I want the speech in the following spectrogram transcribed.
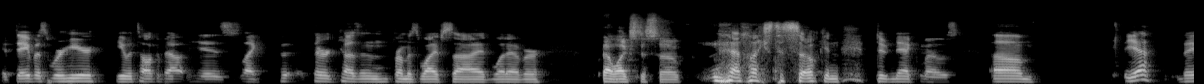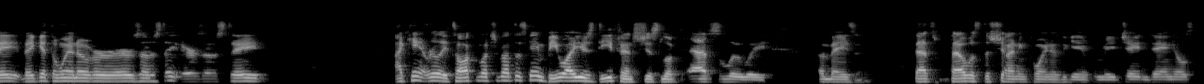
If Davis were here, he would talk about his like th- third cousin from his wife's side, whatever. That likes to soak. that likes to soak and do neck mows. Um, yeah, they they get the win over Arizona State. Arizona State. I can't really talk much about this game. BYU's defense just looked absolutely amazing. That's that was the shining point of the game for me. Jayden Daniels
